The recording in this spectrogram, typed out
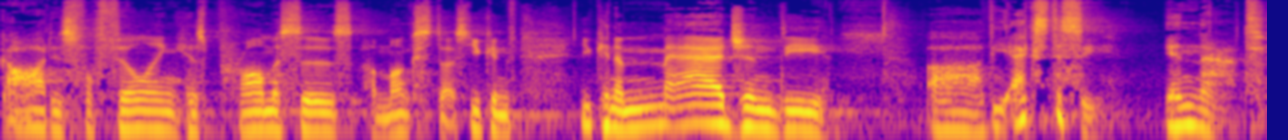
God is fulfilling his promises amongst us. You can, you can imagine the, uh, the ecstasy in that.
